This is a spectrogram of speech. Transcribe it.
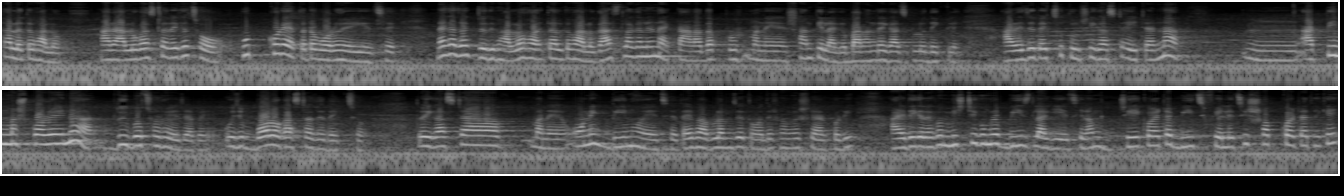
তাহলে তো ভালো। আর আলু গাছটা দেখেছ? হুট করে এতটা বড় হয়ে গেছে দেখা যাক যদি ভালো হয়, তাহলে তো ভালো। গাছ লাগালে না একটা আলাদা মানে শান্তি লাগে বারান্দায় গাছগুলো দেখলে। আর এই যে দেখছ তুলসী গাছটা এইটার না আর তিন মাস পরেই না দুই বছর হয়ে যাবে। ওই যে বড় গাছটা যে দেখছ। তো এই গাছটা মানে অনেক দিন হয়েছে, তাই ভাবলাম যে তোমাদের সঙ্গে শেয়ার করি। আর এদিকে দেখো, মিষ্টি কুমড়া বীজ লাগিয়েছিলাম, যে কয়টা বীজ ফেলেছি সব কয়টা থেকেই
